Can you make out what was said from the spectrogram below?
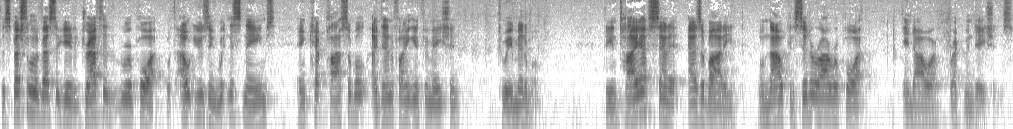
The special investigator drafted the report without using witness names and kept possible identifying information to a minimum. The entire Senate, as a body, will now consider our report and our recommendations.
